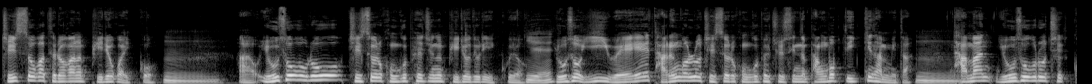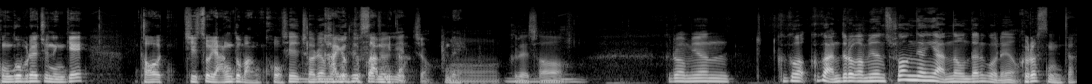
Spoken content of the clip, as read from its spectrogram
질소가 들어가는 비료가 있고 음. 아, 요소로 질소를 공급해 주는 비료들이 있고요. 예. 요소 이외에 다른 걸로 질소를 공급해 줄 수 있는 방법도 있긴 합니다. 음. 다만 요소로 지- 공급을 해 주는 게 더 질소 양도 많고 제일 저렴하고 가격도 쌉니다. 효과적이겠죠. 네. 어, 그래서 그러면 그거 그거 안 들어가면 수확량이 안 나온다는 거네요. 그렇습니다.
